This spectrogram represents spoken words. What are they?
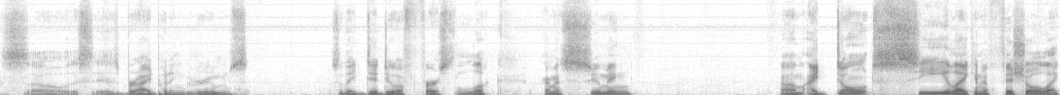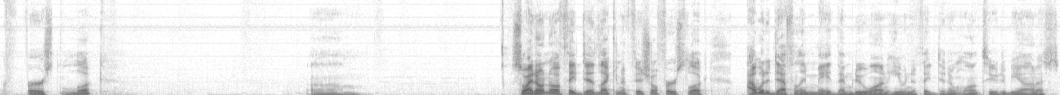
So this is bride putting grooms. So they did do a first look, I'm assuming. Um, I don't see like an official like first look. Um, so I don't know if they did like an official first look. I would have definitely made them do one, even if they didn't want to. To be honest,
